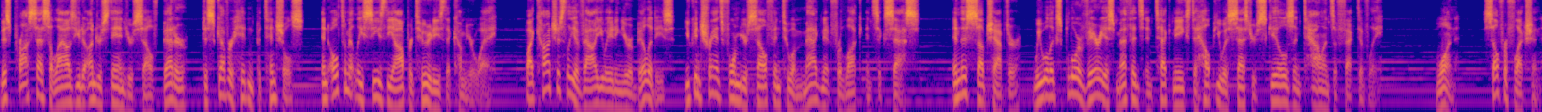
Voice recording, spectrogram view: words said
This process allows you to understand yourself better, discover hidden potentials, and ultimately seize the opportunities that come your way. By consciously evaluating your abilities, you can transform yourself into a magnet for luck and success. In this subchapter, we will explore various methods and techniques to help you assess your skills and talents effectively. 1. Self reflection.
